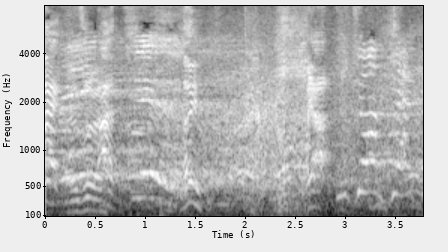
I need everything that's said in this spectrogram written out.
Hey. Hey. Yeah. Good job, Jackie.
